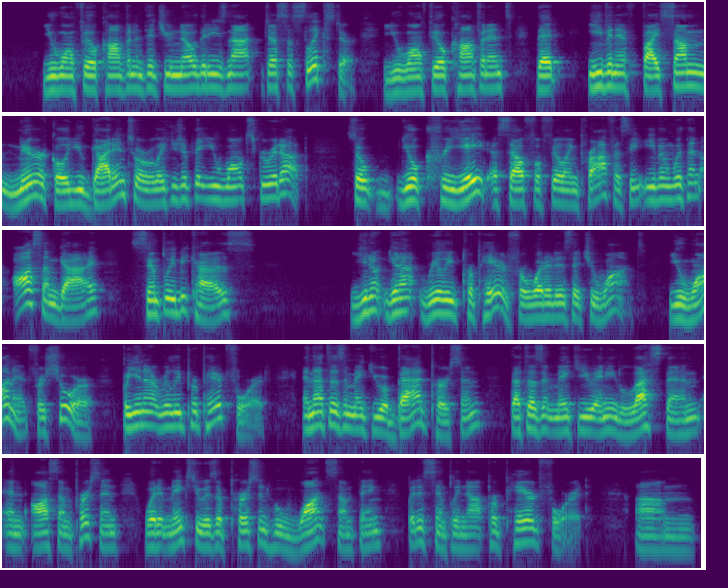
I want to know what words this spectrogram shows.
You won't feel confident that you know that he's not just a slickster. You won't feel confident that even if by some miracle you got into a relationship that you won't screw it up. So you'll create a self fulfilling prophecy even with an awesome guy simply because you don't, you're not really prepared for what it is that you want. You want it for sure, but you're not really prepared for it. And that doesn't make you a bad person. That doesn't make you any less than an awesome person. What it makes you is a person who wants something but is simply not prepared for it. Um,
